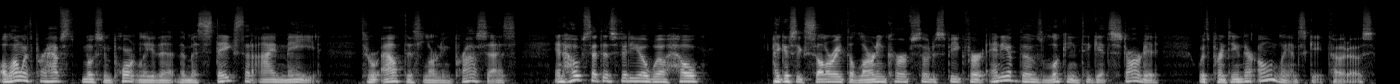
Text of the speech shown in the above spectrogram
along with perhaps most importantly, the, the mistakes that I made throughout this learning process, in hopes that this video will help, I guess, accelerate the learning curve, so to speak, for any of those looking to get started with printing their own landscape photos.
